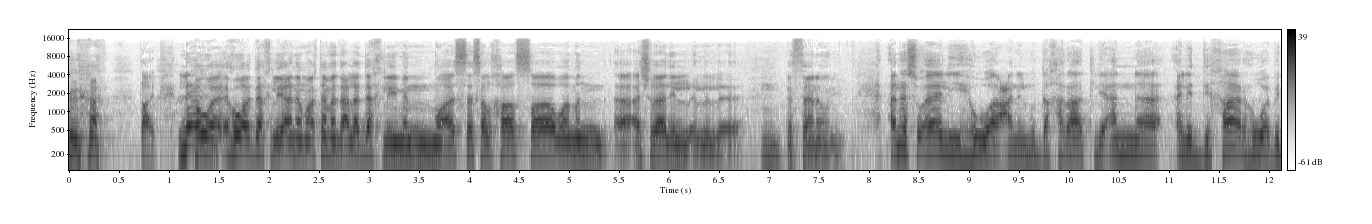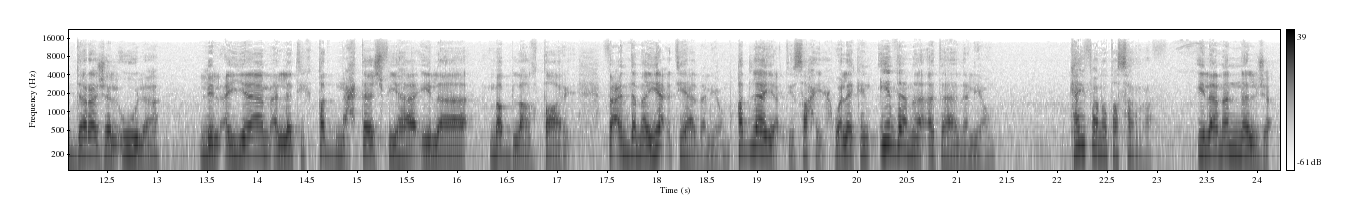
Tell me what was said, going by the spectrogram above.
طيب لا هو هو دخلي أنا معتمد على دخلي من مؤسسة الخاصة ومن أشغالي الثانوية. أنا سؤالي هو عن المدخرات لأن الادخار هو بالدرجة الأولى للأيام التي قد نحتاج فيها إلى مبلغ طارئ. فعندما يأتي هذا اليوم قد لا يأتي صحيح ولكن إذا ما أتى هذا اليوم كيف نتصرف؟ إلى من نلجأ؟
